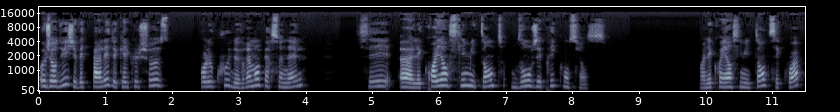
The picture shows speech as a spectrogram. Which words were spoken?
Aujourd'hui, je vais te parler de quelque chose, pour le coup, de vraiment personnel. C'est euh, les croyances limitantes dont j'ai pris conscience. les croyances limitantes, c'est quoi?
